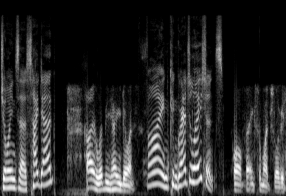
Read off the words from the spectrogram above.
joins us. Hi, Doug. Hi, Libby. How you doing? Fine. Congratulations. Well, thanks so much, Libby.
